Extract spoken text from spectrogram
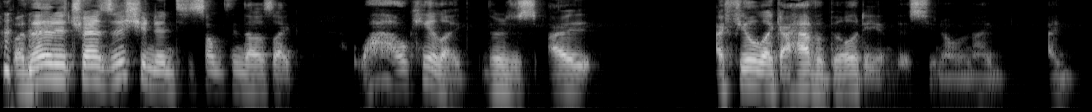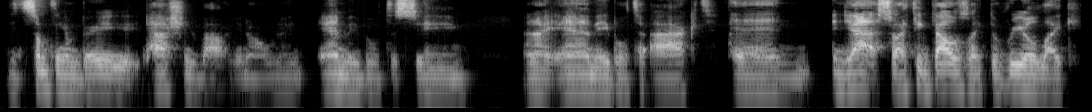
but then it transitioned into something that was like, wow, okay, like there's, I, I feel like I have ability in this, you know, and I, I, it's something I'm very passionate about, you know, when I am able to sing and I am able to act. And, and yeah, so I think that was like the real, like,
